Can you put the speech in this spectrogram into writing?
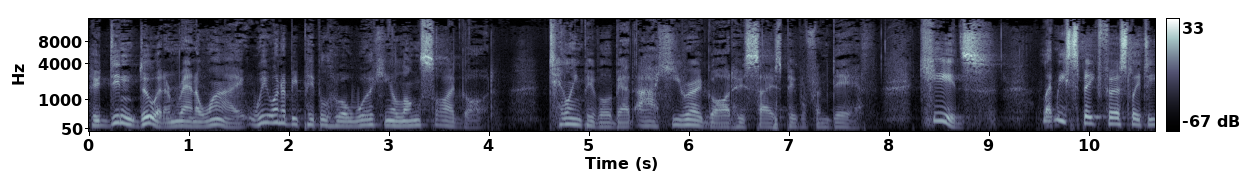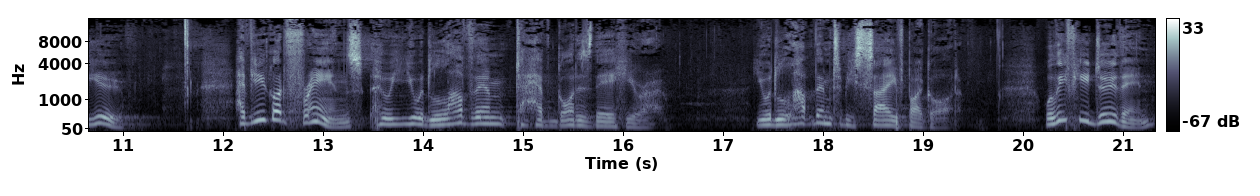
who didn't do it and ran away. We want to be people who are working alongside God, telling people about our hero God who saves people from death. Kids, let me speak firstly to you. Have you got friends who you would love them to have God as their hero? You would love them to be saved by God. Well, if you do, then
